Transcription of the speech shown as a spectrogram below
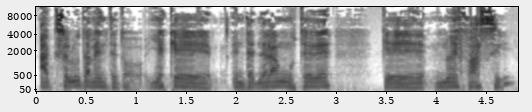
absolutamente todo. Y es que entenderán ustedes que no es fácil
